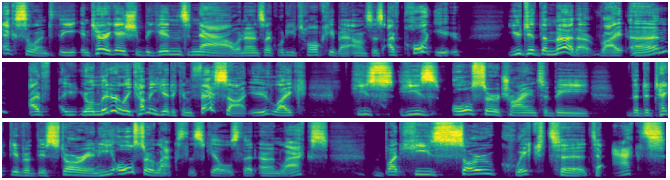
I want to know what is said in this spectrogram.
Excellent. The interrogation begins now. And Ern's like, What are you talking about? Alan says, I've caught you. You did the murder, right, Ern? I've you're literally coming here to confess, aren't you? Like he's he's also trying to be the detective of this story, and he also lacks the skills that Ern lacks. But he's so quick to to act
